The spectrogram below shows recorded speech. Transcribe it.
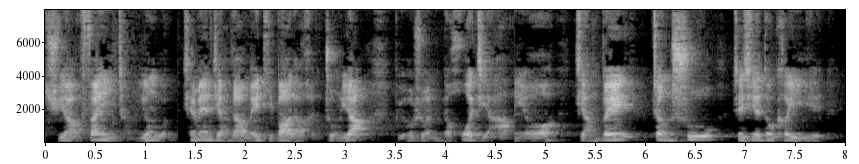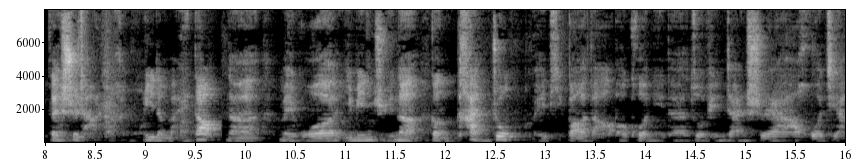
需要翻译成英文。前面讲到媒体报道很重要，比如说你的获奖，你有奖杯、证书，这些都可以在市场上很容易的买到。那美国移民局呢，更看重媒体报道，包括你的作品展示啊、获奖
